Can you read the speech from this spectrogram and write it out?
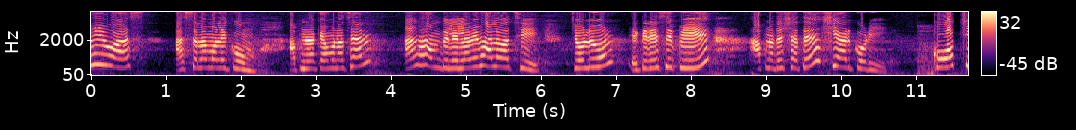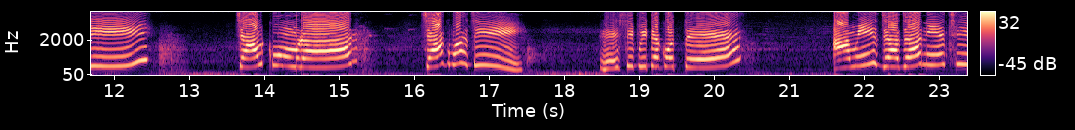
ভিউয়ার্স আসসালামু আলাইকুম আপনারা কেমন আছেন আলহামদুলিল্লাহ আমি ভালো আছি চলুন একটি রেসিপি আপনাদের সাথে শেয়ার করি কচি, চাল কুমড়ার চাক ভাজি। রেসিপিটা করতে আমি যা যা নিয়েছি।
